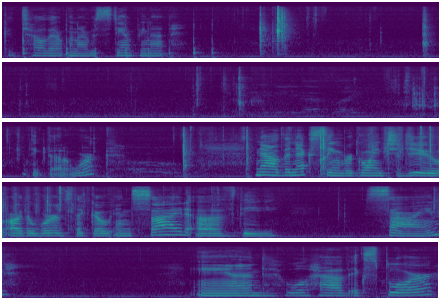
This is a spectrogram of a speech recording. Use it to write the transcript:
could tell that when I was stamping it. I think that'll work. Now the next thing we're going to do are the words that go inside of the sign and we'll have explore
